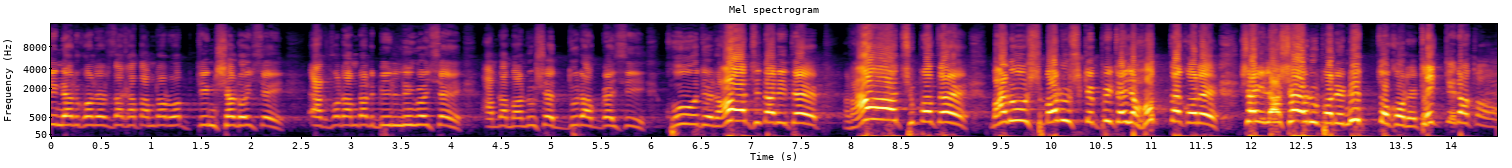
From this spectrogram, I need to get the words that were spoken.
টিনের ঘরের জায়গাতে আমরা টিন শেড হইছে, এরপর আমরা বিল্ডিং হইছে, আমরা মানুষের দূরাব গাইছি। খুদ রাজধানীতে, রাজপথে মানুষ মানুষকে পিটাইয়া হত্যা করে, সেই লাশের উপরে নৃত্য করে, ঠিক কিনা কও?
